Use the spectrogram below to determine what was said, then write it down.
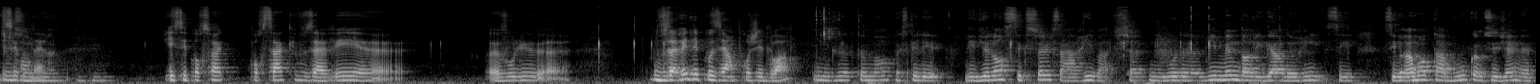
et secondaire. Mhm. Et c'est pour ça, pour ça que vous avez euh, euh, voulu. euh, vous avez déposé un projet de loi. Exactement, parce que les, les violences sexuelles, ça arrive à chaque niveau de la vie, même dans les garderies. C'est, c'est vraiment tabou comme sujet, mais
